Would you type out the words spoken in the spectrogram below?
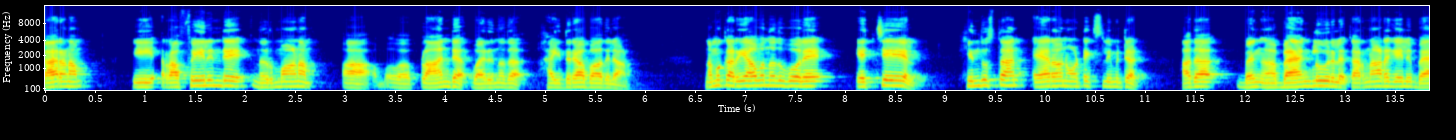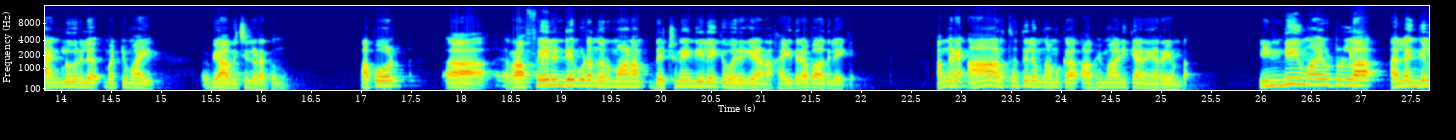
കാരണം ഈ റഫേലിന്റെ നിർമ്മാണം പ്ലാന്റ് വരുന്നത് ഹൈദരാബാദിലാണ്. നമുക്കറിയാവുന്നതുപോലെ H A L Hindustan aeronautics limited അത് ബാംഗ്ലൂരിൽ കർണാടകയിൽ ബാംഗ്ലൂരിൽ മറ്റുമായി വ്യാപിച്ചു കിടക്കുന്നു. അപ്പോൾ റഫേലിന്റെ കൂടെ നിർമ്മാണം ദക്ഷിണേന്ത്യയിലേക്ക് വരികയാണ് ഹൈദരാബാദിലേക്ക്. അങ്ങനെ ആ അർത്ഥത്തിലും നമുക്ക് അഭിമാനിക്കാൻ ഏറെയുണ്ട്. ഇന്ത്യയുമായിട്ടുള്ള അല്ലെങ്കിൽ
